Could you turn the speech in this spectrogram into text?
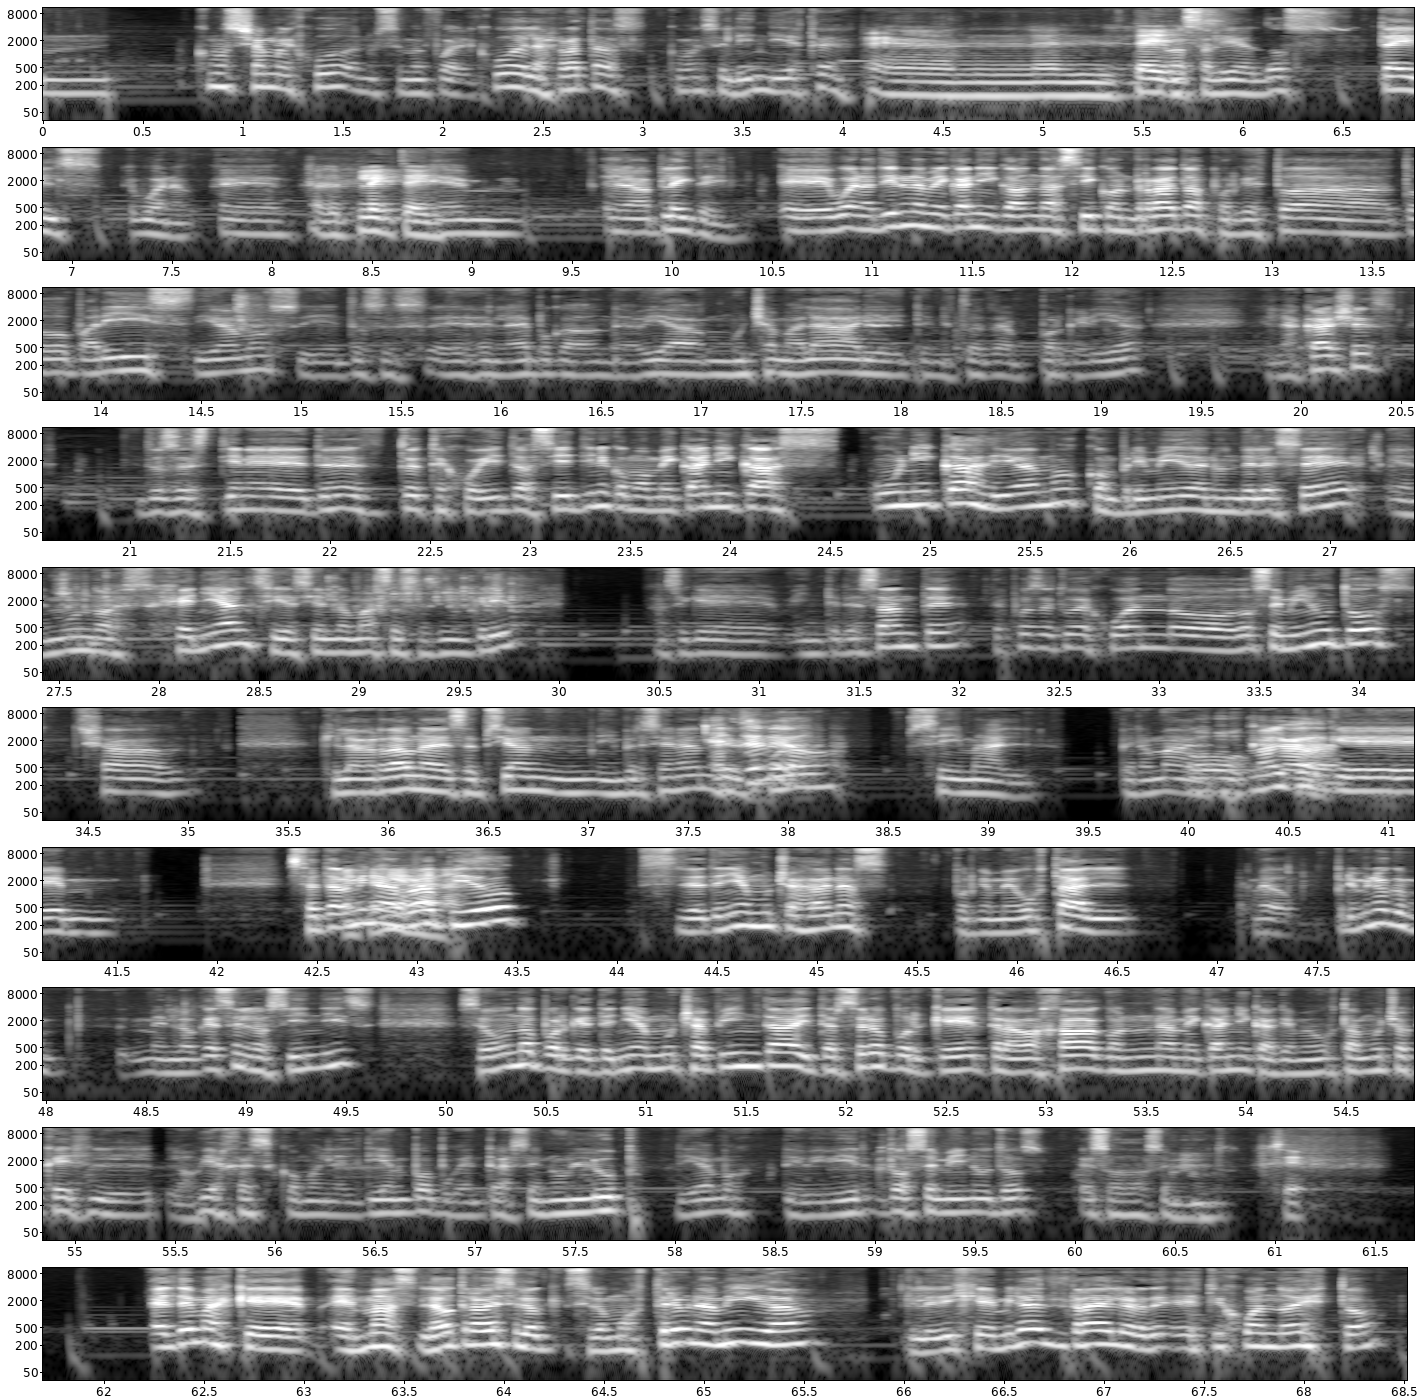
¿Cómo se llama el juego? No se me fue. ¿El juego de las ratas? ¿Cómo es el indie este? El, el Eh, que va a salir el 2. Tails. Bueno, eh, El Plague Tale. Em, la Plague Tale. Eh, bueno, tiene una mecánica onda así con ratas porque es toda, todo París, digamos, y entonces es en la época donde había mucha malaria y tenés toda otra porquería en las calles. Entonces tiene, tiene todo este jueguito así, tiene como mecánicas únicas, digamos, comprimido en un DLC. El mundo es genial, sigue siendo más Assassin's Creed. Así que interesante. Después estuve jugando 12 minutos, ya que la verdad una decepción impresionante. ¿En el serio? juego. Sí, mal. Pero mal. Oh, mal porque mm, se termina rápido. Le tenía muchas ganas porque me gusta el... me- Primero que me enloquecen los indies. Segundo porque tenía mucha pinta. Y tercero porque trabajaba con una mecánica que me gusta mucho que es el- los viajes como en el tiempo. Porque entras en un loop, digamos, de vivir 12 minutos. Esos 12 minutos. Sí. El tema es que, es más, la otra vez se lo, se lo mostré a una amiga que le dije, mirá el tráiler, estoy jugando esto.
